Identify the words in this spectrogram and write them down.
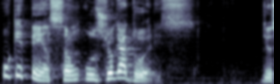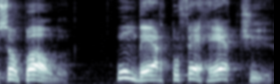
o que pensam os jogadores. De São Paulo, Humberto Ferretti.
